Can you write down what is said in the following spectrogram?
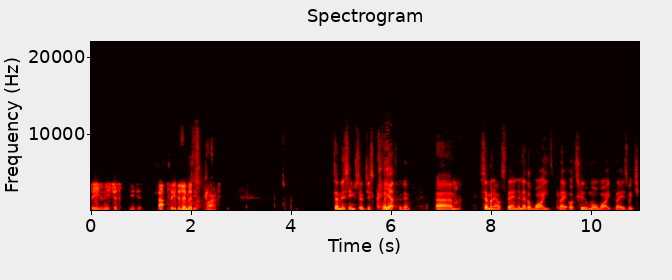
season, he's just he just absolutely delivered. He's class. Something seems to have just clicked Yep. with him. Um, someone else then, another wide player, or two more wide players, which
